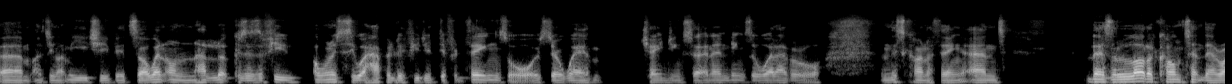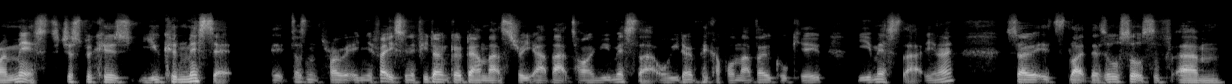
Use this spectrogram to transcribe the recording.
Um, I do like my YouTube vids, so I went on and had a look because there's a few. I wanted to see what happened if you did different things, or is there a way of changing certain endings or whatever, or and this kind of thing. And there's a lot of content there I missed just because you can miss it. It doesn't throw it in your face, and if you don't go down that street at that time, you miss that, or you don't pick up on that vocal cue, you miss that. You know, so it's like there's all sorts of um,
